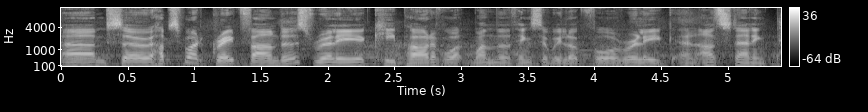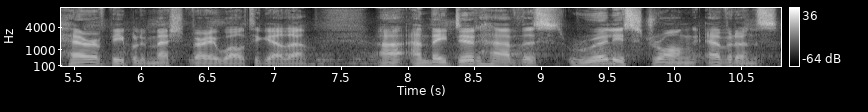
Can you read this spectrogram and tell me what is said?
Um, so HubSpot, great founders, really a key part of what one of the things that we look for. Really an outstanding pair of people who meshed very well together, uh, and they did have this really strong evidence.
